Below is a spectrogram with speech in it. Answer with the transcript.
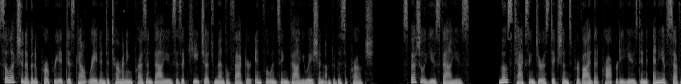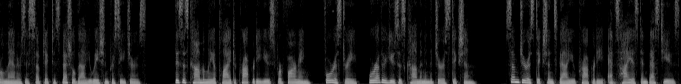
Selection of an appropriate discount rate in determining present values is a key judgmental factor influencing valuation under this approach. Special use values. Most taxing jurisdictions provide that property used in any of several manners is subject to special valuation procedures. This is commonly applied to property used for farming, forestry, or other uses common in the jurisdiction. Some jurisdictions value property at its highest and best use,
